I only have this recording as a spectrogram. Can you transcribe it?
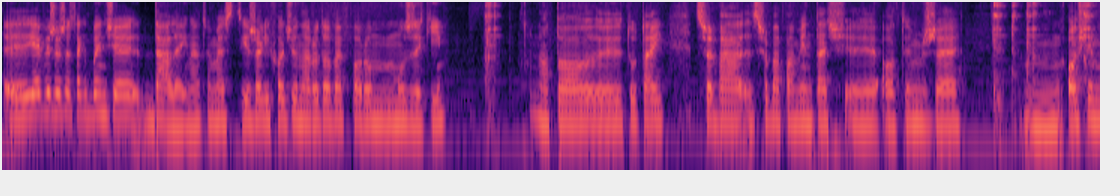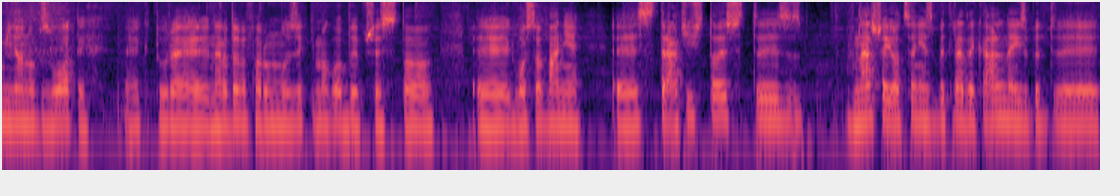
e, Ja wierzę, że tak będzie dalej. Natomiast jeżeli chodzi o Narodowe Forum Muzyki, no to y, tutaj trzeba, trzeba pamiętać o tym, że mm, 8 milionów złotych, które Narodowe Forum Muzyki mogłoby przez to głosowanie stracić, to jest w naszej ocenie zbyt radykalne i zbyt. y,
